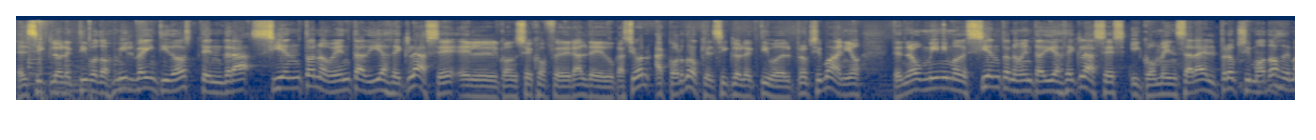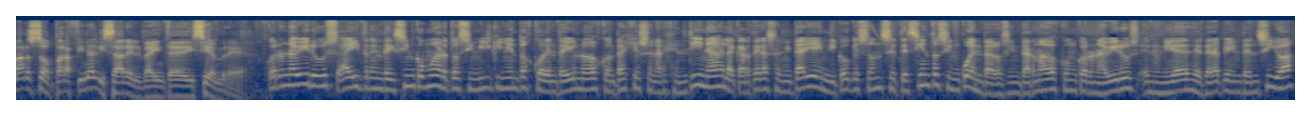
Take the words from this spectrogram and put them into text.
El ciclo lectivo 2022 tendrá 190 días de clase. El Consejo Federal de Educación acordó que el ciclo lectivo del próximo año tendrá un mínimo de 190 días de clases y comenzará el próximo 2 de marzo para finalizar el 20 de diciembre. Coronavirus, hay 35 muertos y 1.541 nuevos contagios en Argentina. La cartera sanitaria indicó que son 750 los internados con coronavirus en unidades de terapia intensiva,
